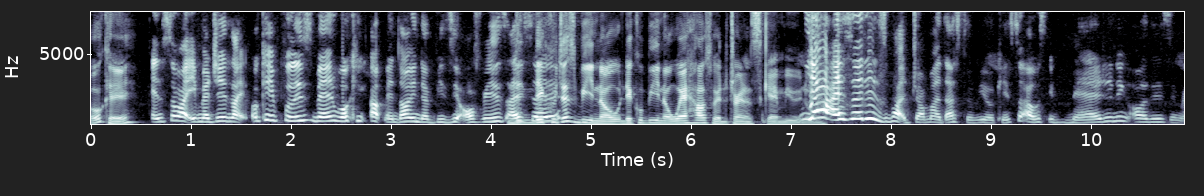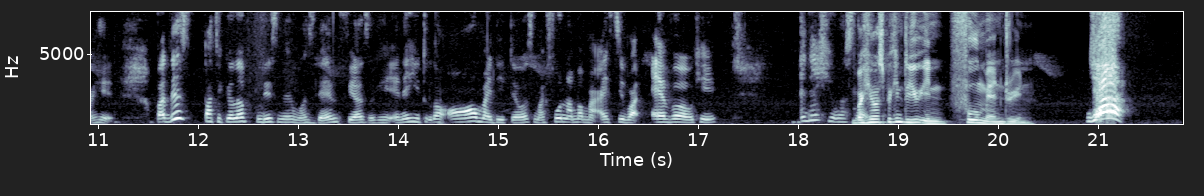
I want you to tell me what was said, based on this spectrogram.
Okay. And so I imagine like, okay, policemen walking up and down in the busy office. I They, said, they could just be in a they could be in a warehouse where they're trying to scam you. you know? Yeah, I said this is what drama does to me, okay? So I was imagining all this in my head. But this particular policeman was damn fierce, okay? And then he took down all my details, my phone number, my IC, whatever, okay? And then he was But like, he was speaking to you in full Mandarin. Yeah!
